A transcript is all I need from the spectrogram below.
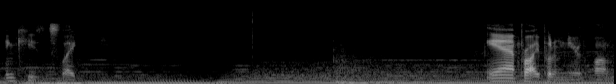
I think he's like. Yeah, probably put him near the bottom.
